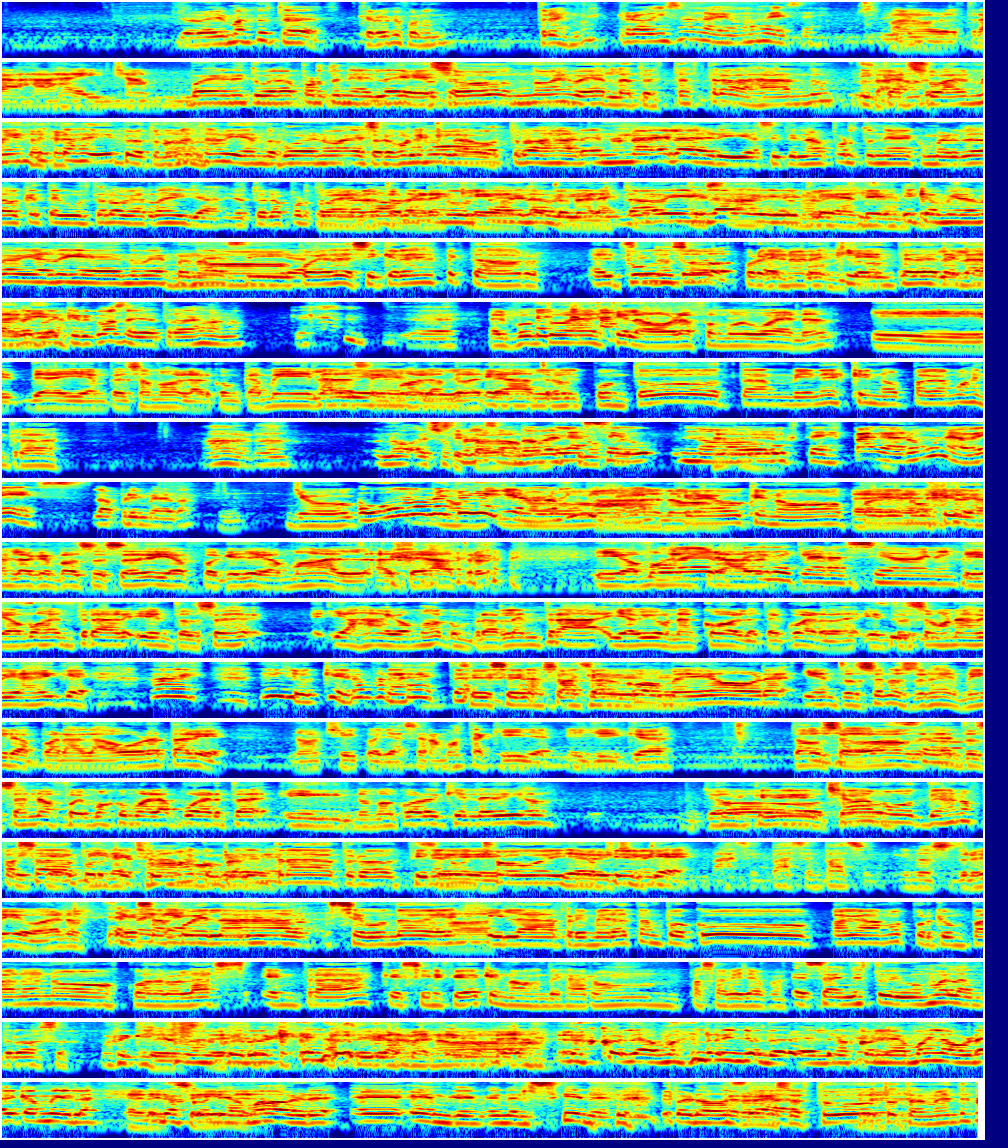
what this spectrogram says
Yo la vi más que ustedes. Creo que fueron tres, ¿no? Robinson lo vimos veces. Bueno, pero trabajas ahí, cham. Bueno, y tuve la oportunidad y la. Eso no es verla, tú estás trabajando y casualmente estás ahí, pero tú no la estás viendo. Bueno, tú eso es eres un como esclavo. trabajar en una heladería. Si tienes la oportunidad de comer el helado que te gusta, lo agarras y ya. Yo tuve la oportunidad Bueno, de no la hora que me gustaba y la vi. no la vi, la vi. no cliente. Y Camila me veía riéndome y después me No decía. puedes decir que eres espectador. El Sí, lo soy, punto. porque el no eres punto- cliente de la de heladería. cualquier cosa, yo trabajo, ¿no? El punto es que la obra fue muy buena y de ahí empezamos a hablar con Camila, Y seguimos el- hablando de teatro. El punto también es que no pagamos entrada. Ah, ¿verdad? No, eso Sí, fue la segunda pagamos. vez. La que no, fue no, Eh. ustedes pagaron una vez. la primera. Yo. Hubo un momento que yo no los invité. Ah, no. Creo que no pagué Eh, nunca ya. Lo que pasó ese día fue que llegamos al, al teatro y íbamos a Fuertes entrar. declaraciones. íbamos a entrar y entonces, y ajá, íbamos a comprar la entrada y había una cola, ¿te acuerdas? Y entonces unas viejas y que, ay, yo quiero para esta. Sí, sí, sea Pasaron que- como media hora y entonces nosotros dijimos, mira, para la hora tal y, no chicos, ya cerramos taquilla. Y yo y que, Entonces, ¿Qué es entonces nos fuimos como a la puerta y no me acuerdo quién le dijo. Yo, Porque, tú. chamo, déjanos pasar que, porque fuimos a comprar la que- entrada, pero tienen Sí, un show ahí y no quieren. ¿qué? Pasen, pasen, pasen. Y nosotros, y bueno, ¿Se fue Esa qué? fue la segunda vez y la primera tampoco pagamos porque un pana nos cuadró las entradas, que significa que nos dejaron pasar ella. Pues. Ese año estuvimos malandrosos, porque Sí, yo me sí. acuerdo que nos, que no, nos coleamos en Riñón, nos coleamos en la obra de Camila En y nos cine. coleamos a ver eh, Endgame en el cine. Pero, o pero sea, eso estuvo totalmente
